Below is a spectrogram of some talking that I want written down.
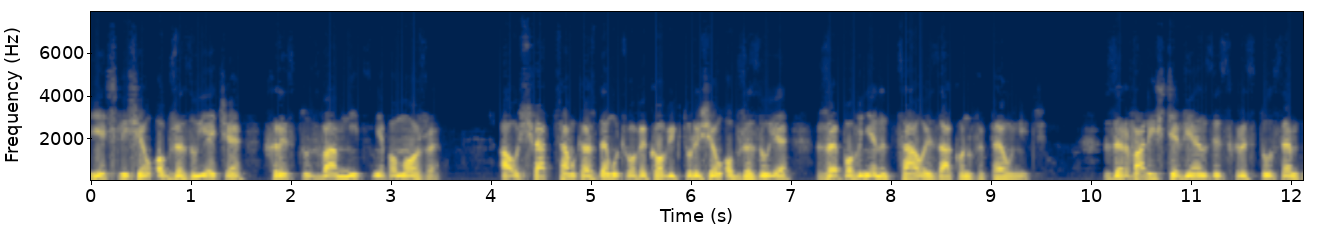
jeśli się obrzezujecie, Chrystus wam nic nie pomoże. A oświadczam każdemu człowiekowi, który się obrzezuje, że powinien cały zakon wypełnić. Zerwaliście więzy z Chrystusem,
